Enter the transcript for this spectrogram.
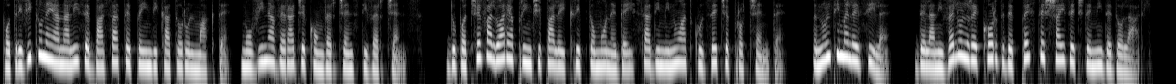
Potrivit unei analize bazate pe indicatorul MACD, Moving Average Convergence Divergence, după ce valoarea principalei criptomonedei s-a diminuat cu 10%. În ultimele zile, de la nivelul record de peste 60.000 de dolari.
